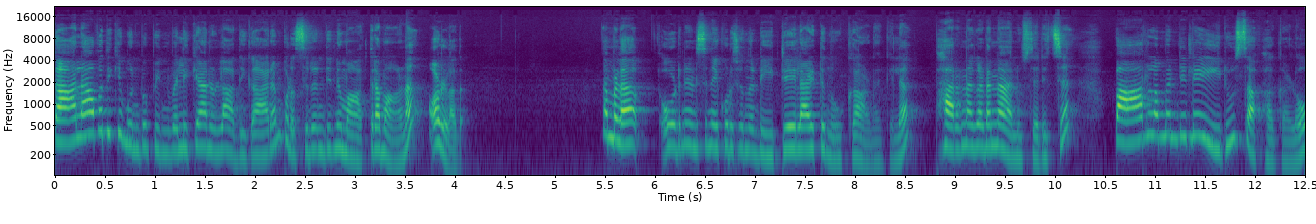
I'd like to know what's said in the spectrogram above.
കാലാവധിക്ക് മുൻപ് പിൻവലിക്കാനുള്ള അധികാരം പ്രസിഡന്റിന് മാത്രമാണ് ഉള്ളത്. നമ്മൾ ഓർഡിനൻസിനെ കുറിച്ചൊന്ന് ഡീറ്റെയിൽ ആയിട്ട് നോക്കുകയാണെങ്കിൽ ഭരണഘടന അനുസരിച്ച് പാർലമെന്റിലെ ഇരുസഭകളോ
